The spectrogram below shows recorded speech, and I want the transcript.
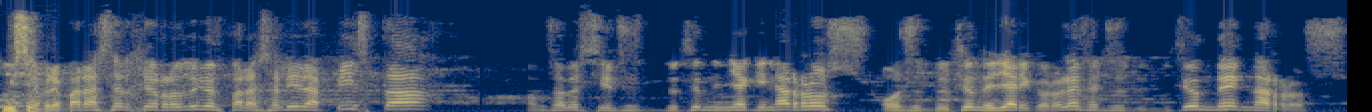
Y se prepara Sergio Rodríguez para salir a pista. Vamos a ver si en sustitución de Iñaki Narros o en sustitución de Yari Korolev, en sustitución de Narros.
